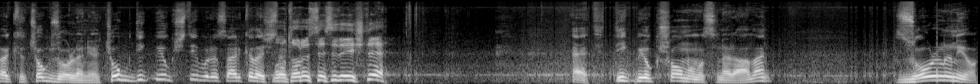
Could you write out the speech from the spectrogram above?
Bakın çok zorlanıyor. Çok dik bir yokuş değil burası arkadaşlar. Motorun sesi değişti. Evet, dik bir yokuş olmamasına rağmen zorlanıyor.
